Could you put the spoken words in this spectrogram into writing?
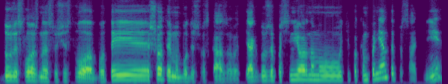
дуже сложне существо, бо ти що ти йому будеш розказувати? Як дуже по сеньорному, типу, компоненти писати? Ні.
